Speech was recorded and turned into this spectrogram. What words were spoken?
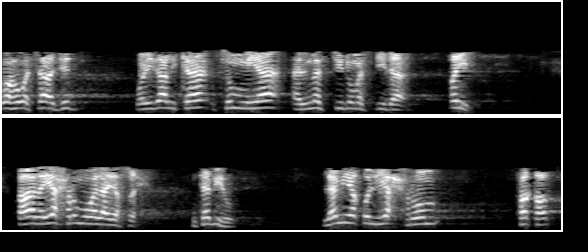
وهو ساجد ولذلك سمي المسجد مسجدا. طيب. قال يحرم ولا يصح. انتبهوا. لم يقل يحرم فقط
